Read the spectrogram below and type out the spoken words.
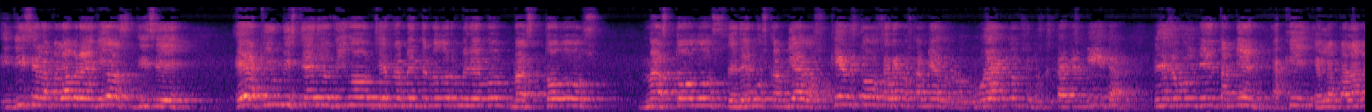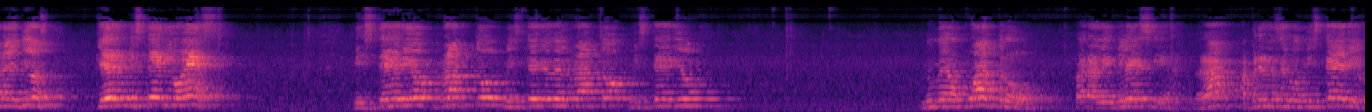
Y dice la palabra de Dios, dice, he aquí un misterio, digo, ciertamente no dormiremos, mas todos, mas todos seremos cambiados. ¿Quiénes todos seremos cambiados? Los muertos y los que están en vida. Fíjense muy bien también, aquí en la palabra de Dios, ¿qué misterio es? Misterio rapto, misterio del rapto, misterio número 4 para la iglesia, ¿verdad? Apréndanse los misterios,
